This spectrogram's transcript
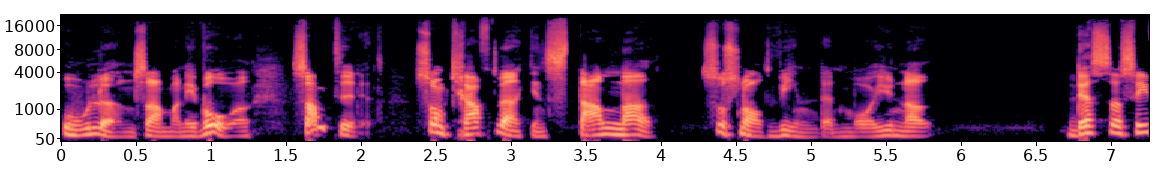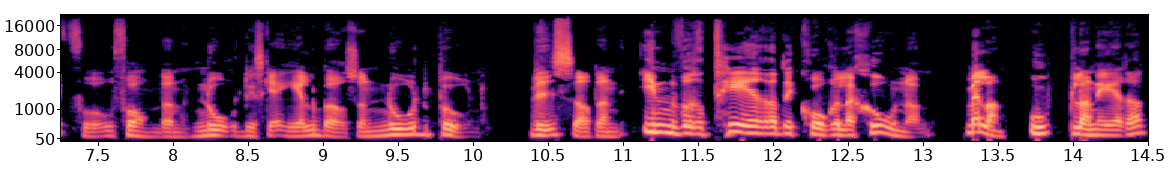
olönsamma nivåer samtidigt som kraftverken stannar så snart vinden mojnar. Dessa siffror från den nordiska elbörsen Nordpool visar den inverterade korrelationen mellan oplanerad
